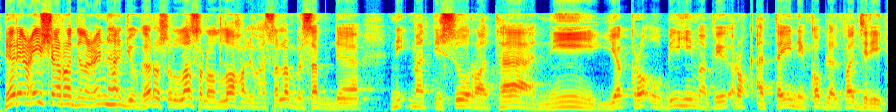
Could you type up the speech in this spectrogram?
Dari Aisyah radhiyallahu anha juga Rasulullah sallallahu alaihi wasallam bersabda, "Nikmati suratani yaqra'u bihi ma fi rak'ataini qabla al-fajri.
